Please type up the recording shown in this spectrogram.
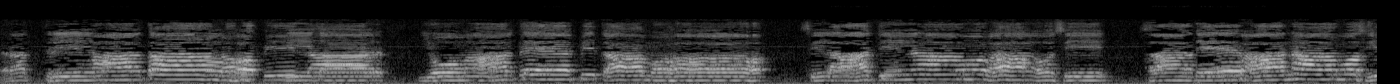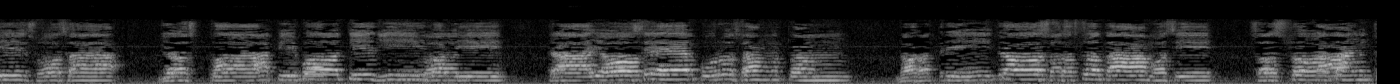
रत्रीमाता यो माते पितामह। शिलाचिनामभासि सा देवानामसि स्वसा। यस्त्वापि वति जीवति त्रायोसे पुरुषम् त्वम् शश्वताम् च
